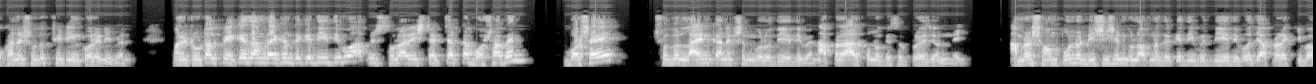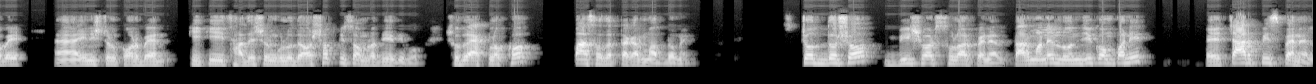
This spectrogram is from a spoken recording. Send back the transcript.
ওখানে শুধু ফিটিং করে নেবেন। মানে টোটাল প্যাকেজ আমরা এখান থেকে দিয়ে দিব, আপনি সোলার স্ট্রাকচারটা বসাবেন, বসায় শুধু লাইন কানেকশনগুলো দিয়ে দিবেন, আপনার আর কোনো কিছুর প্রয়োজন নেই। আমরা সম্পূর্ণ ডিসিশনগুলো আপনাদেরকে দিয়ে দিব যে আপনারা কীভাবে ইনস্টল করবেন, কি কি সাজেশনগুলো দেওয়া, সবকিছু আমরা দিয়ে দিব। শুধু এক লক্ষ পাঁচ হাজার টাকার মাধ্যমে। চোদ্দশো বিশ ওয়াট সোলার প্যানেল তার মানে লঞ্জি কোম্পানির চার piece panel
